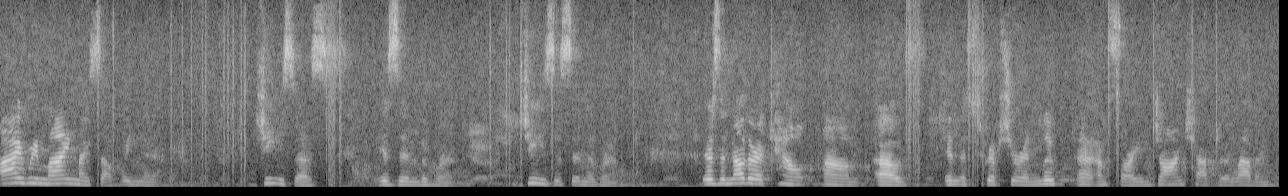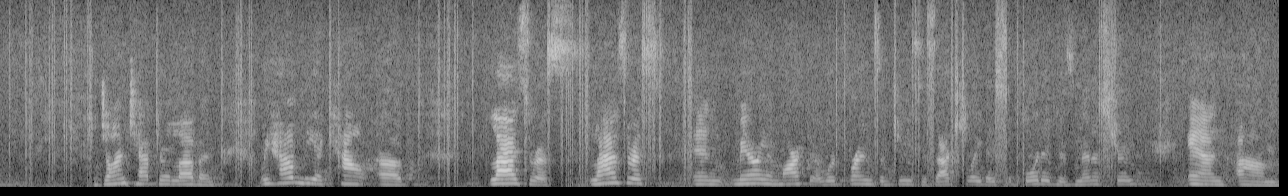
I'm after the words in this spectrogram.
I remind myself, wait a minute, Jesus is in the room. Jesus in the room. There's another account um, of in the scripture in Luke, uh, I'm sorry, in John chapter 11. John chapter 11, we have the account of Lazarus. Lazarus and Mary and Martha were friends of Jesus. Actually, they supported his ministry and um,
